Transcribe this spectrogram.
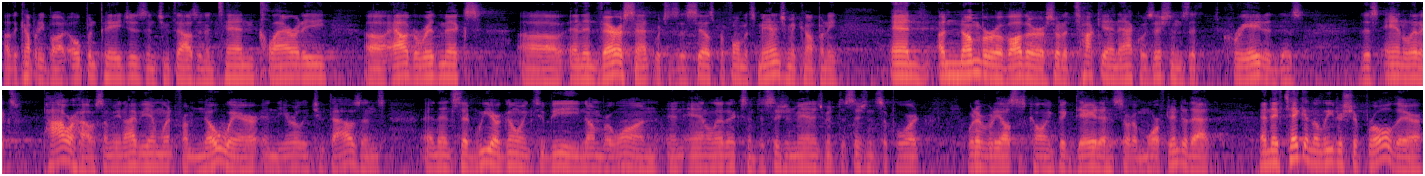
Uh, the company bought Open Pages in 2010, Clarity, Algorithmics, uh, and then Varicent, which is a sales performance management company, and a number of other sort of tuck-in acquisitions that created this, this analytics powerhouse. I mean, IBM went from nowhere in the early 2000s and then said, we are going to be number one in analytics and decision management, decision support, what everybody else is calling big data has sort of morphed into that. And they've taken the leadership role there,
